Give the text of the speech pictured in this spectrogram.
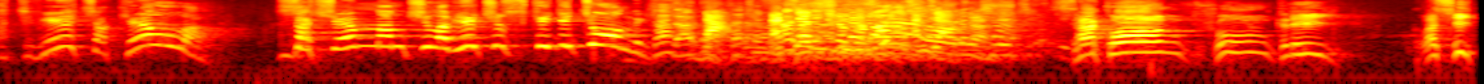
Ответь, Акелла, зачем нам человеческий детеныш? Закон джунглей гласит,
